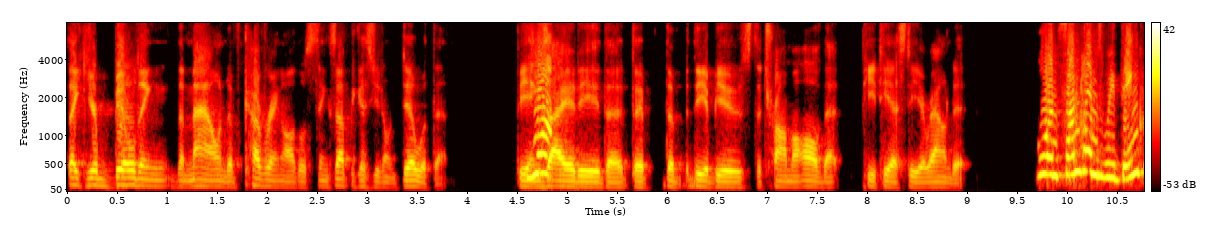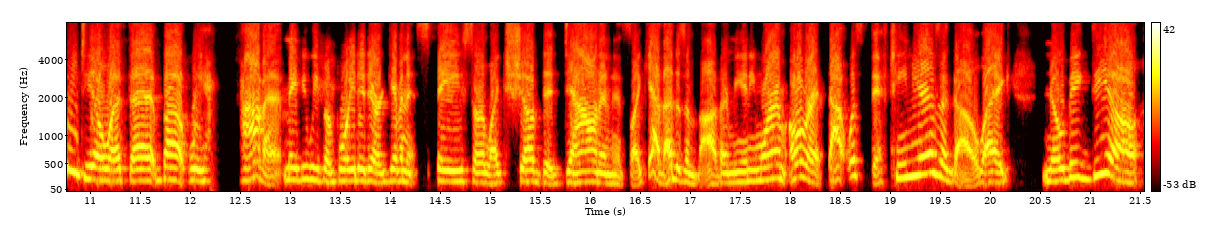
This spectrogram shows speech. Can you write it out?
Like you're building the mound of covering all those things up because you don't deal with them. The anxiety, yeah. the the the the abuse, the trauma, all of that PTSD around it. Well, and sometimes we think we deal with it, but we haven't. Maybe we've avoided it or given it space or like shoved it down. And it's like, yeah, that doesn't bother me anymore. I'm over it. That was 15 years ago. Like, no big deal.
